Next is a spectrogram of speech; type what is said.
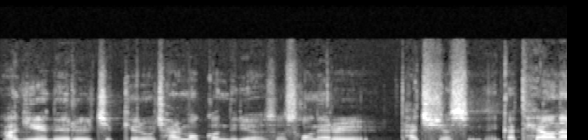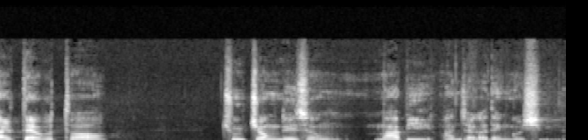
아기의 뇌를 집게로 잘못 건드려서 손해를 다치셨습니다. 그러니까 태어날 때부터 중증 뇌성 마비 환자가 된 것입니다.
